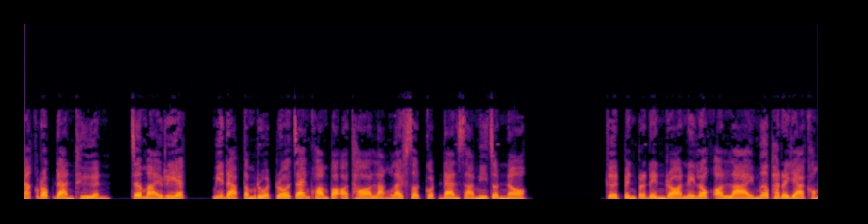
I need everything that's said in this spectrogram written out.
นักรบด่านเถื่อน เจอหมายเรียก มีดาบตำรวจโร่แจ้งความปอทหลังไลฟ์สดกดดันสามีจนน็อกเกิดเป็นประเด็นร้อนในโลกออนไลน์เมื่อภรรยาของ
